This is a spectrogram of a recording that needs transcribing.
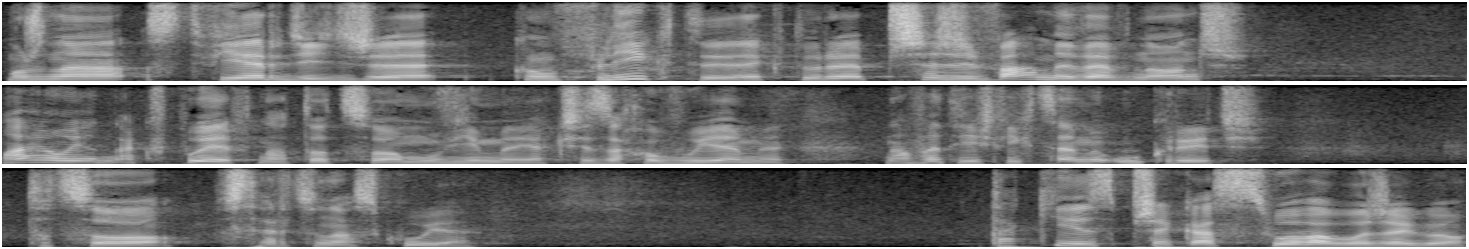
Można stwierdzić, że konflikty, które przeżywamy wewnątrz, mają jednak wpływ na to, co mówimy, jak się zachowujemy, nawet jeśli chcemy ukryć to, co w sercu nas kuje. Taki jest przekaz Słowa Bożego,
